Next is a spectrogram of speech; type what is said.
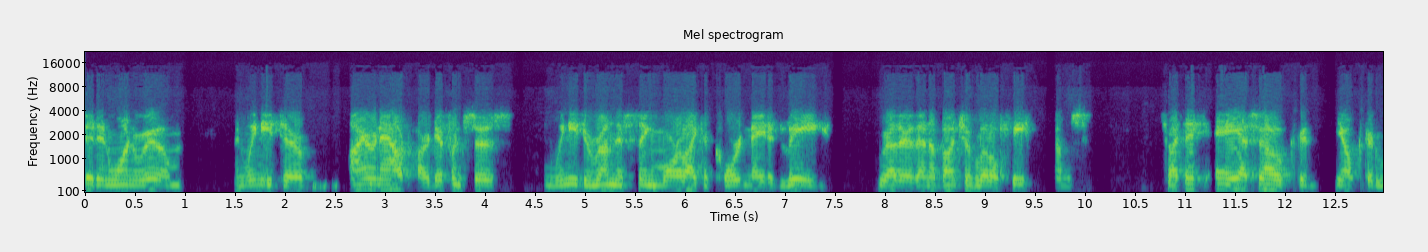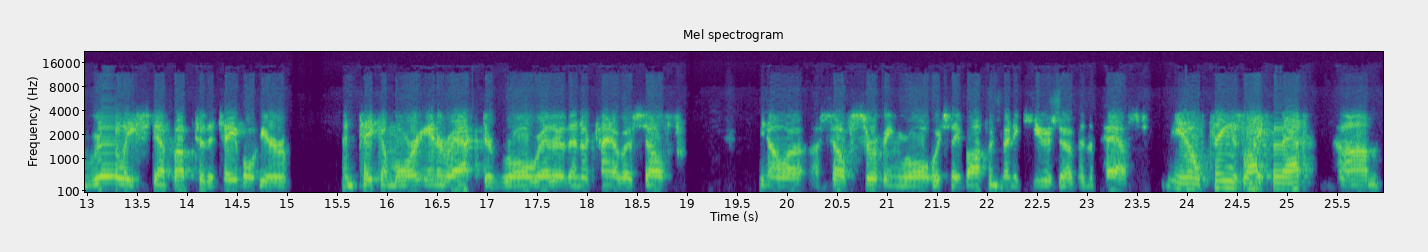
sit in one room and we need to iron out our differences and we need to run this thing more like a coordinated league rather than a bunch of little fiefdoms. So I think ASO could, you know, could really step up to the table here and take a more interactive role rather than a kind of a self, you know, a, a self-serving role, which they've often been accused of in the past. You know, things like that. Um,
